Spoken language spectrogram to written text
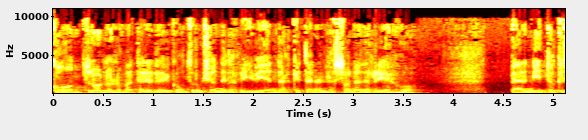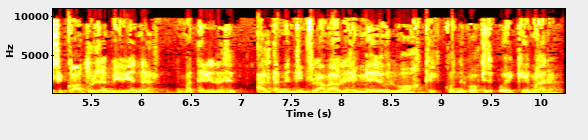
Controlo los materiales de construcción de las viviendas que están en la zona de riesgo. Permito que se construyan viviendas materiales altamente inflamables en medio del bosque, cuando el bosque se puede quemar.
